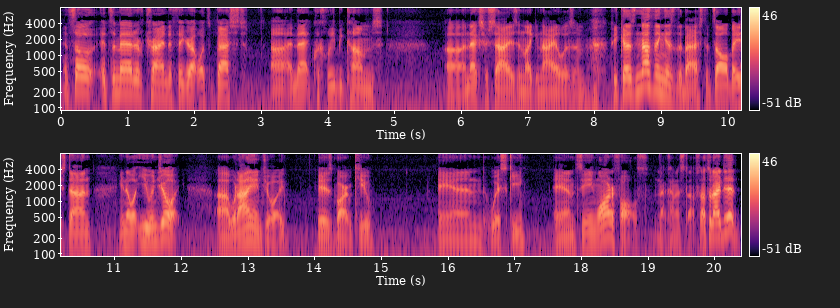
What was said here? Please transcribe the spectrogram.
And so it's a matter of trying to figure out what's best, uh, and that quickly becomes uh, an exercise in like nihilism because nothing is the best. It's all based on, you know, what you enjoy. Uh, what I enjoy is barbecue and whiskey and seeing waterfalls and that kind of stuff. So that's what I did.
